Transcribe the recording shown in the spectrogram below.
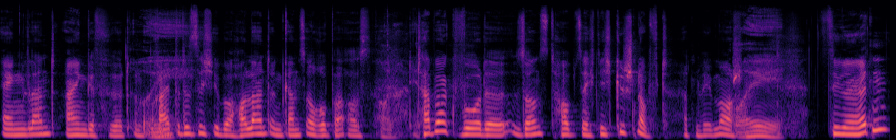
England eingeführt und Ui. breitete sich über Holland und ganz Europa aus. Holland, ja. Tabak wurde sonst hauptsächlich geschnupft, hatten wir eben auch schon. Ui, Zigaretten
